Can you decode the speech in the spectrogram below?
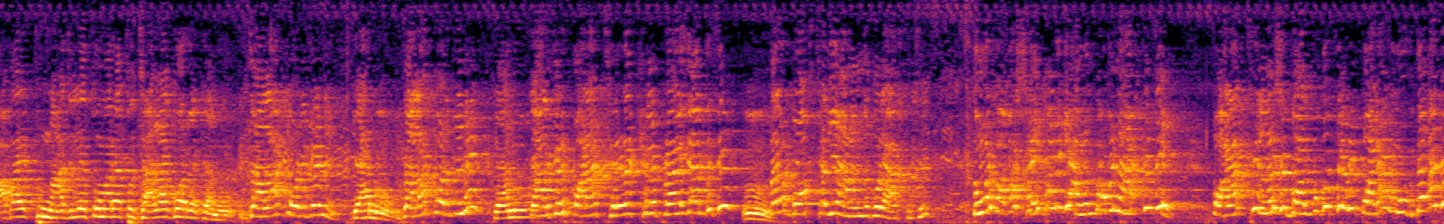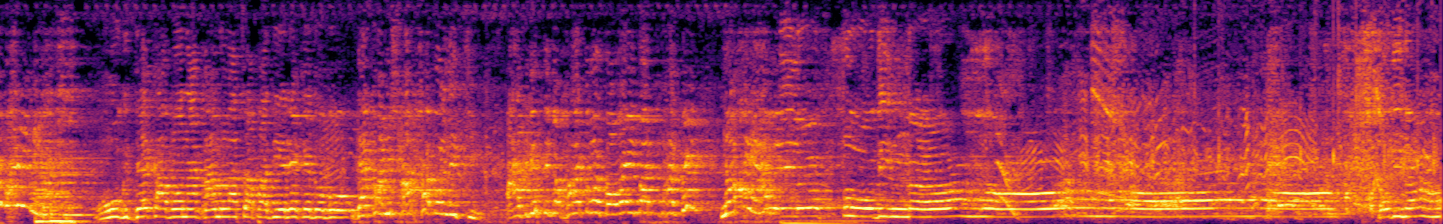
বাবা একটু নাচলে তোমার এত জ্বালা করে কেন? জ্বালা করবে না। কেন? জ্বালা করবে না? কেন? কালকের পাড়ার ছেলেরা খেলে প্রায় জানতেছে তারা বক্স চালিয়ে আনন্দ করে আসতেছে। তোমার বাবা সেইখানে কি এমন ভাবে নাচতেছে? পাড়ার ছেলেরা সে গল্প করতে আমি পাড়ার মুখ দেখাতে পারিনি। মুখ দেখাবো না গামলা চাপা দিয়ে রেখে দেবো। দেখো আমি সাপসা সাপ বলে দিচ্ছি। আজকে থেকে হয় তোমার বাবা এই বাড়িতে থাকবে? না হয় আমি না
